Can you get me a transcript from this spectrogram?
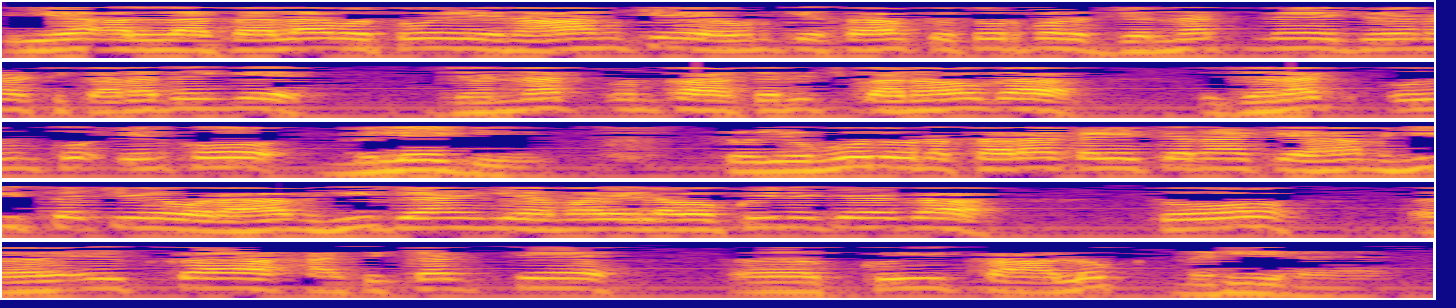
یہ اللہ تعالیٰ بطور انعام کے، ان کے ثواب کے طور پر جنت میں جو ہے نا ٹھکانا دیں گے۔ جنت ان کا آخری ٹھکانا ہوگا، جنت ان کو ان کو ملے گی۔ تو یہود و نصارہ کا یہ کہنا کہ ہم ہی سچے اور ہم ہی جائیں گے، ہمارے علاوہ کوئی نہیں جائے گا۔ تو اس کا حقیقت سے کوئی تعلق نہیں ہے۔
